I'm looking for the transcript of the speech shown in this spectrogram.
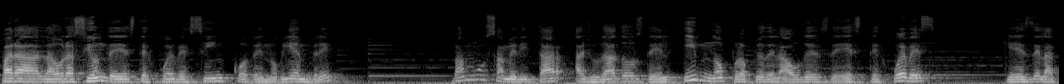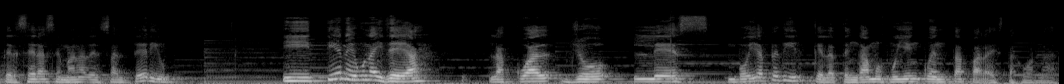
Para la oración de este jueves 5 de noviembre, vamos a meditar ayudados del himno propio de laudes de este jueves, que es de la tercera semana del Salterio. Y tiene una idea, la cual yo les voy a pedir que la tengamos muy en cuenta para esta jornada.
